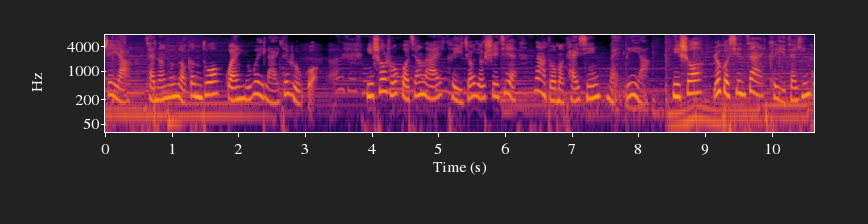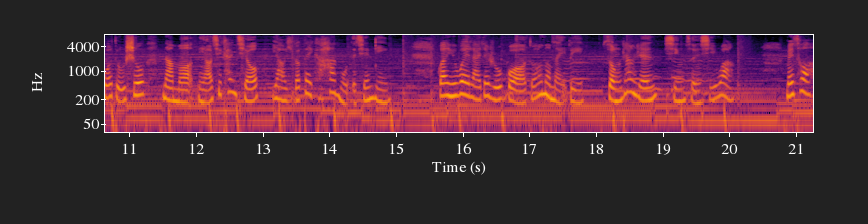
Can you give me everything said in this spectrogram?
这样才能拥有更多关于未来的如果。你说，如果将来可以周游世界，那多么开心美丽呀！你说，如果现在可以在英国读书，那么你要去看球，要一个贝克汉姆的签名。关于未来的如果多么美丽，总让人心存希望。没错，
